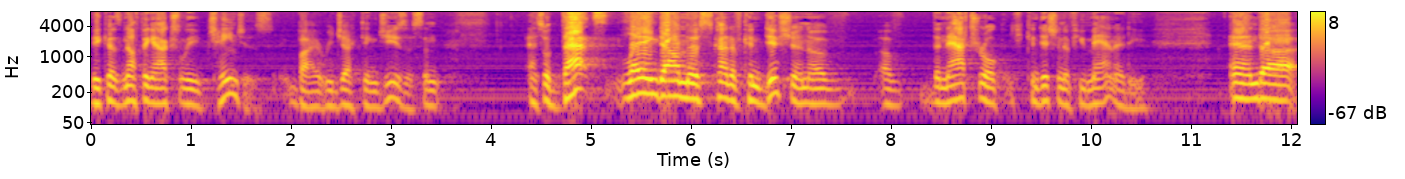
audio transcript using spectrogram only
because nothing actually changes by rejecting Jesus. And and so that's laying down this kind of condition of, of the natural condition of humanity. And, uh,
